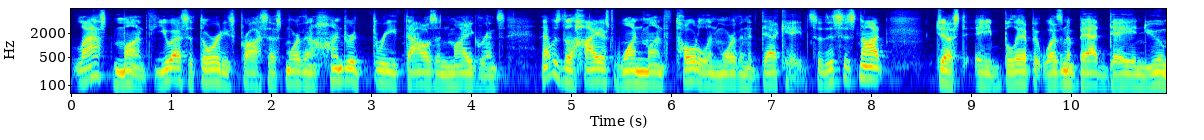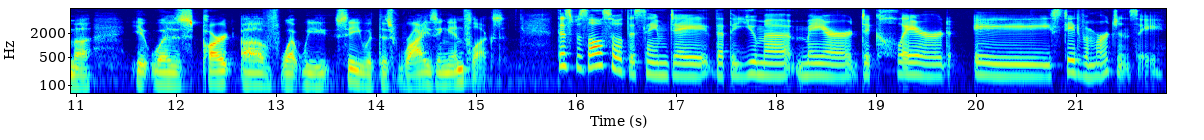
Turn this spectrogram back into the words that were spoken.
last month, U.S. authorities processed more than 103,000 migrants. That was the highest one-month total in more than a decade. So this is not just a blip. It wasn't a bad day in Yuma. It was part of what we see with this rising influx. This was also the same day that the Yuma mayor declared a state of emergency,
